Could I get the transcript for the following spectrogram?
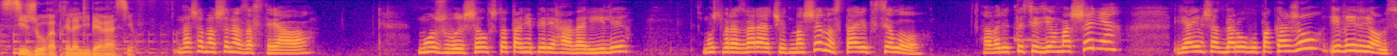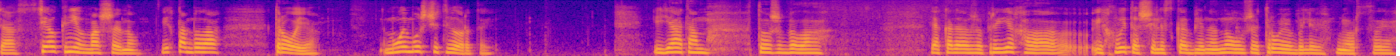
six jours après la libération. Наша машина застряла. Муж вышел, что-то они переговорили. Муж разворачивает машину, ставит в село. Говорит, ты сиди в машине, Я им сейчас дорогу покажу и вернемся. Сел к ним в машину. Их там было трое. Мой муж четвертый. И я там тоже была. Я когда уже приехала, их вытащили с кабины, но уже трое были мертвые.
